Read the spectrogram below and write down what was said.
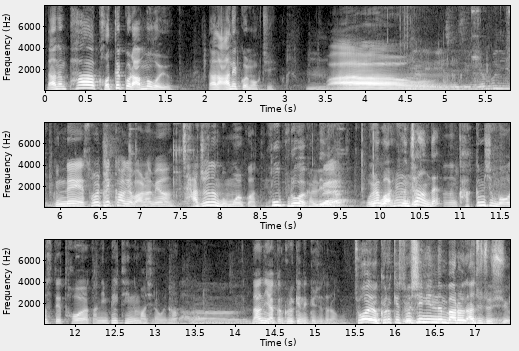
나는 파 겉에 걸 안 먹어요. 난 안에 걸 먹지. wow. 근데 솔직하게 말하면 자주는 못 먹을 것 같아요. 호 불호가 갈리는 원래 맛있는데? 괜찮은데? 나는 가끔씩 먹었을 때 더 약간 임팩트 있는 맛이라고 했나? 나는 약간 그렇게 느껴지더라고. 좋아요. 그렇게 소신 있는 발언 아주 좋슈.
